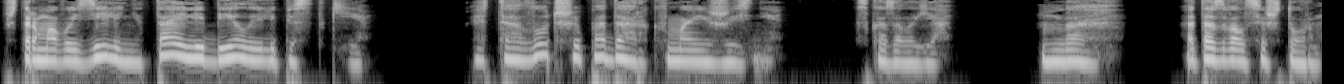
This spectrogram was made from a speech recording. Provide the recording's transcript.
В штормовой зелени таяли белые лепестки. «Это лучший подарок в моей жизни», — сказала я. «Да», — отозвался шторм.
